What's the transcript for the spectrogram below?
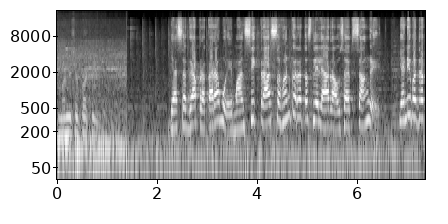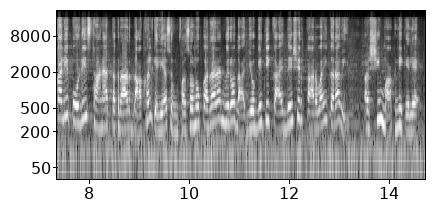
मनीषा पाटील. या सगळ्या प्रकारामुळे मानसिक त्रास सहन करत असलेल्या रावसाहेब सांगळे यांनी भद्रकाली पोलीस ठाण्यात तक्रार दाखल केली असून फसवणूक करणाऱ्यांविरोधात योग्य ती कायदेशीर कारवाई करावी अशी मागणी केली आहे.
